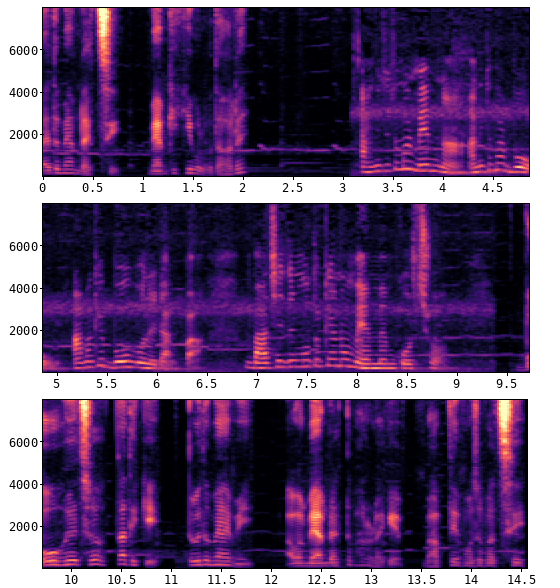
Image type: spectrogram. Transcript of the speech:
তাই তো ম্যাম ডাকছি। ম্যামকে কি বলব তাহলে? আমি তো তোমার ম্যাম না আমি তোমার বউ। আমাকে বউ বলে ডাকবা। বাচ্চাদের মতো কেন ম্যাম ম্যাম করছ? বউ হয়েছ তাতে কি? তুমি তো ম্যামই। আমার ম্যাম ডাকতে ভালো লাগে। ভাবতে মজা পাচ্ছি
